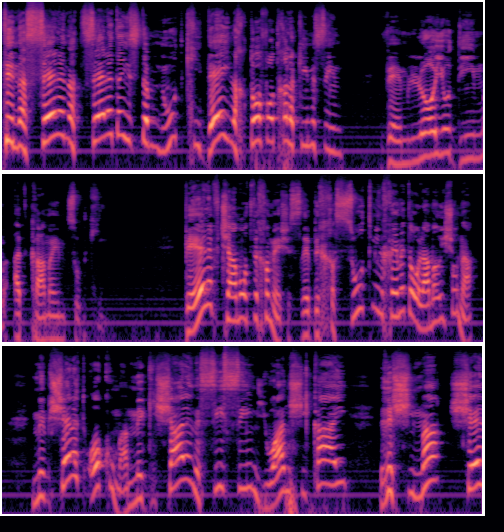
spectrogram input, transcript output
תנסה לנצל את ההזדמנות כדי לחטוף עוד חלקים מסין, והם לא יודעים עד כמה הם צודקים. ב-1915, בחסות מלחמת העולם הראשונה, ממשלת אוקומה מגישה לנשיא סין יואן שיקאי רשימה של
